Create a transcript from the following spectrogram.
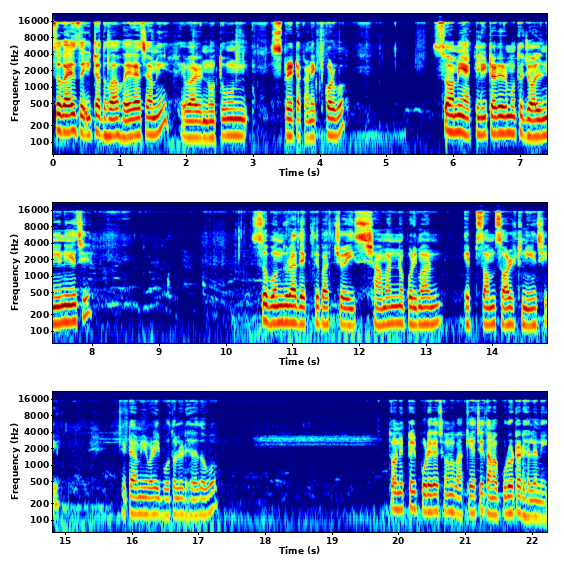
সো গাইজ এইটা ধোয়া হয়ে গেছে আমি। এবার নতুন স্প্রেটা কানেক্ট করব। সো আমি এক লিটারের মতো জল নিয়ে নিয়েছি। সো বন্ধুরা, দেখতে পাচ্ছ এই সামান্য পরিমাণ এপসম সল্ট নিয়েছি। এটা আমি এবার এই বোতলে ঢেলে দেবো। তো অনেকটাই পড়ে গেছে কোনো বাকি আছে, তা না, পুরোটা ঢেলে নিই।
